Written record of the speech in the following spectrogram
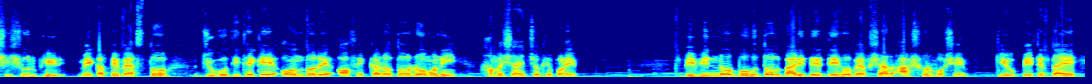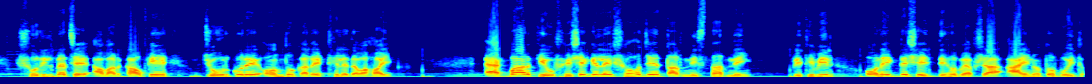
শিশুর ভিড়। মেকআপে ব্যস্ত যুবতী থেকে অন্দরে অপেক্ষারত রমণী হামেশায় চোখে পড়ে। বিভিন্ন বহুতল বাড়িতে দেহ ব্যবসার আসর বসে। কেউ পেটের দায়ে শরীর বেচে, আবার কাউকে জোর করে অন্ধকারে ঠেলে দেওয়া হয়। একবার কেউ ফেসে গেলে সহজে তার নিস্তার নেই। পৃথিবীর অনেক দেশে দেহ ব্যবসা আইনত বৈধ।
